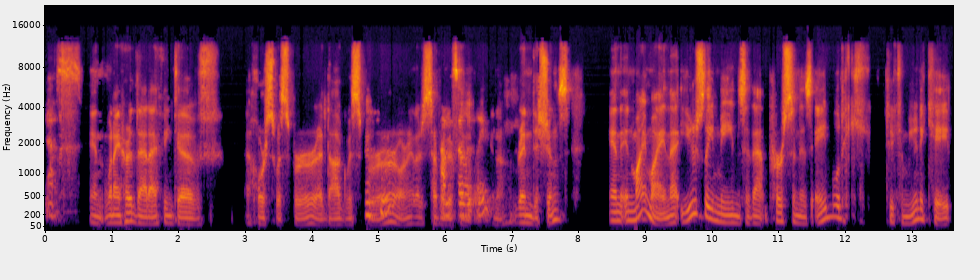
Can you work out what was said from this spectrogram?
Yes. And when I heard that, I think of a horse whisperer, a dog whisperer, mm-hmm. or there's several Absolutely. different you know renditions. And in my mind, that usually means that that person is able to to communicate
